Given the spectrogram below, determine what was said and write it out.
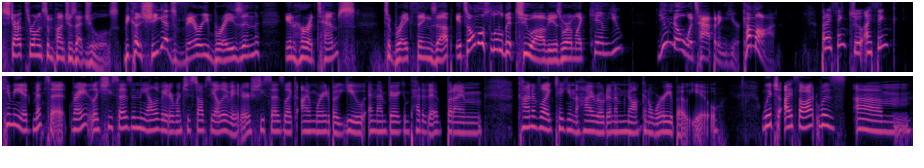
start throwing some punches at Jules? Because she gets very brazen in her attempts to break things up. It's almost a little bit too obvious where I'm like, Kim, you you know what's happening here. Come on. but I think Ju- I think Kimmy admits it, right? Like she says in the elevator when she stops the elevator, she says like I'm worried about you and I'm very competitive, but I'm kind of like taking the high road and I'm not going to worry about you. Which I thought was um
